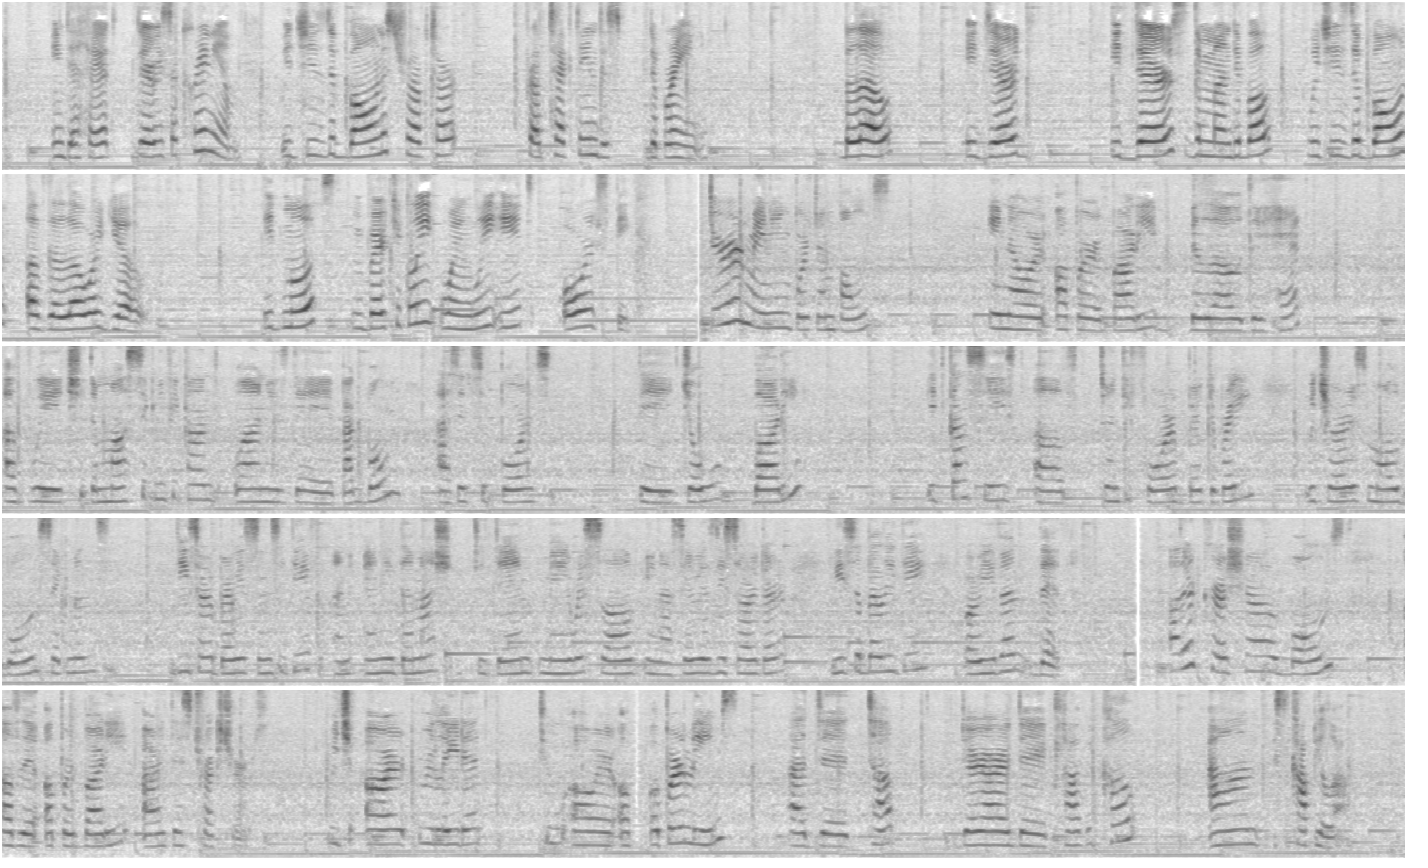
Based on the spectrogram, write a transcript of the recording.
in the head, there is a cranium, which is the bone structure protecting the, the brain. Below it, there, it there's the mandible, which is the bone of the lower jaw. It moves vertically when we eat or speak. Many important bones in our upper body below the head, of which the most significant one is the backbone, as it supports the jaw body. It consists of 24 vertebrae, which are small bone segments. These are very sensitive, and any damage to them may result in a serious disorder, disability, or even death. Other crucial bones of the upper body are the structures, which are related to our upper limbs. At the top, there are the clavicle and scapula,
